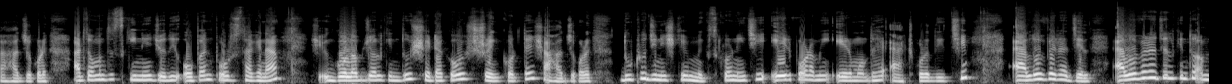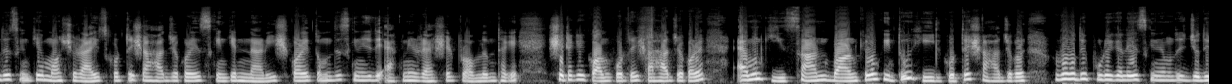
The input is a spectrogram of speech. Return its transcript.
সাহায্য করে। আর তোমাদের স্কিনে যদি ওপেন পোর্স থাকে না গোলাপ জল কিন্তু সেটাকেও শ্রিঙ্ক করতে সাহায্য করে। দুটো জিনিসকে মিক্স করে নিয়েছি এরপর আমি এর মধ্যে অ্যাড করে দিচ্ছি অ্যালোভেরা জেল অ্যালোভেরা জেল কিন্তু আমাদের স্কিনকে ময়শ্চারাইজ করতে সাহায্য করে স্কিনকে নারিশ করে। তোমাদের স্কিনে যদি অ্যাকনে র্যাশের প্রবলেম থাকে, সেটাকে কম করতে সাহায্য করে। এমনকি সানবার্নকেও কিন্তু হিল করতে সাহায্য করে। রোদে পুড়ে গেলে স্কিনের মধ্যে যদি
